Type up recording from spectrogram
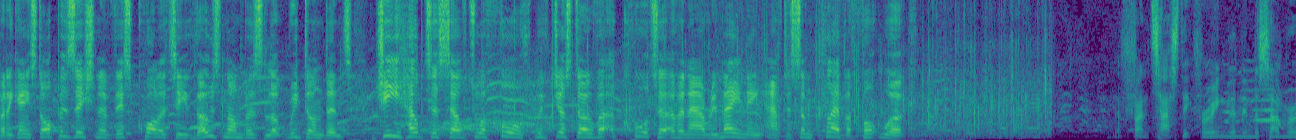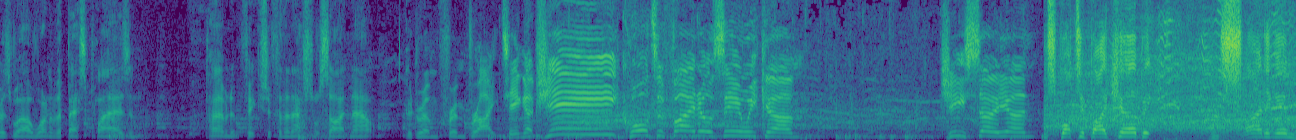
but against opposition of this quality, those numbers look redundant. Ji helped herself to a fourth with just over a quarter of an hour remaining after some clever footwork. Fantastic for England in the summer as well, one of the best players and permanent fixture for the national side now. Good run from Bright, teeing up Ji, quarterfinals, here we come. Ji So-yun. Spotted by Kirby and sliding in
